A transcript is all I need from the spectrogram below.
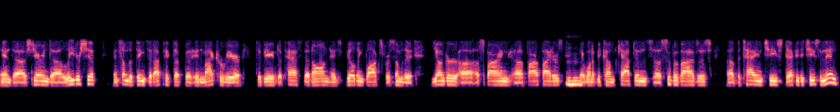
and uh, sharing the leadership and some of the things that I picked up in my career to be able to pass that on as building blocks for some of the younger uh, aspiring uh, firefighters mm-hmm. that want to become captains, uh, supervisors, uh, battalion chiefs, deputy chiefs, and then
